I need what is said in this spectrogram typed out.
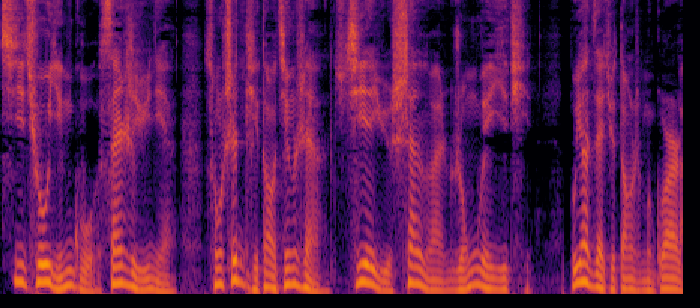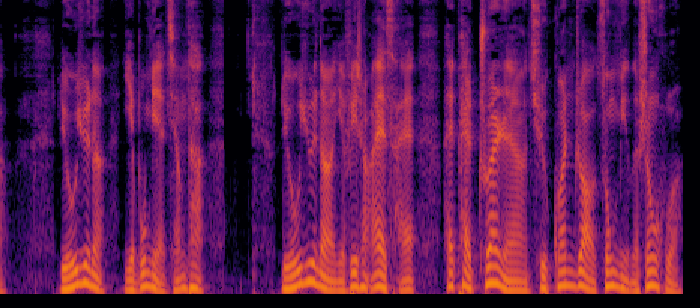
西丘隐谷三十余年，从身体到精神皆与山峦融为一体，不愿再去当什么官了。刘裕呢也不勉强他。刘裕呢也非常爱才，还派专人啊去关照宗炳的生活。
